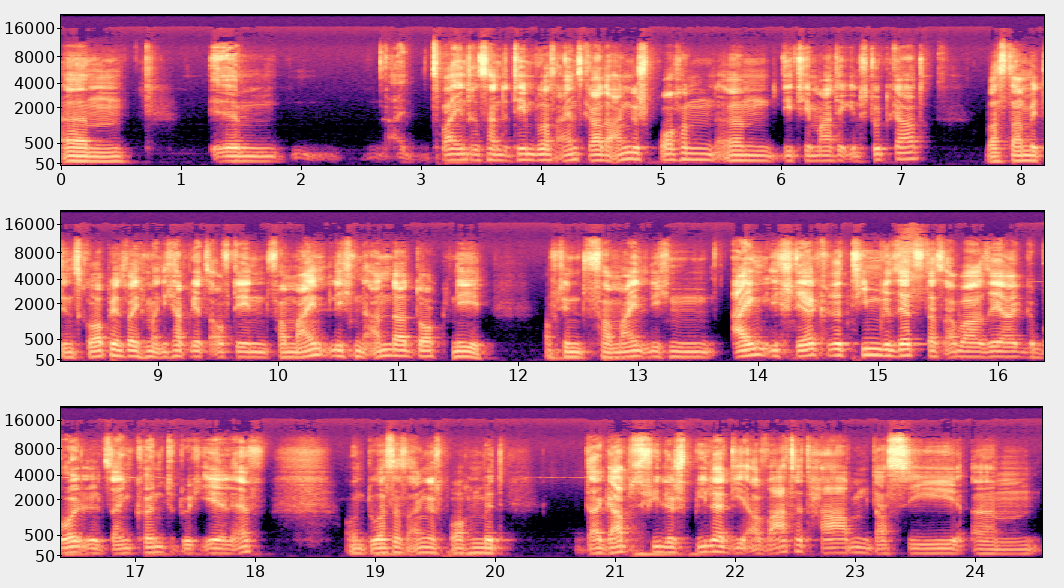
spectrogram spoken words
Ähm, ähm, zwei interessante Themen. Du hast eins gerade angesprochen, ähm, die Thematik in Stuttgart, was da mit den Scorpions, weil ich meine, ich habe jetzt auf den vermeintlichen Underdog, nee, auf den vermeintlichen eigentlich stärkere Team gesetzt, das aber sehr gebeutelt sein könnte durch ELF. Und du hast das angesprochen mit, da gab es viele Spieler, die erwartet haben, dass sie ähm,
